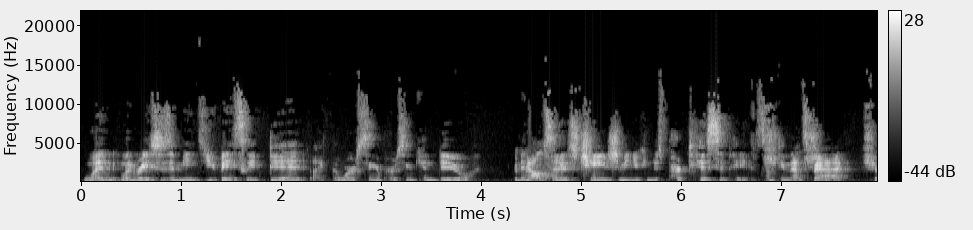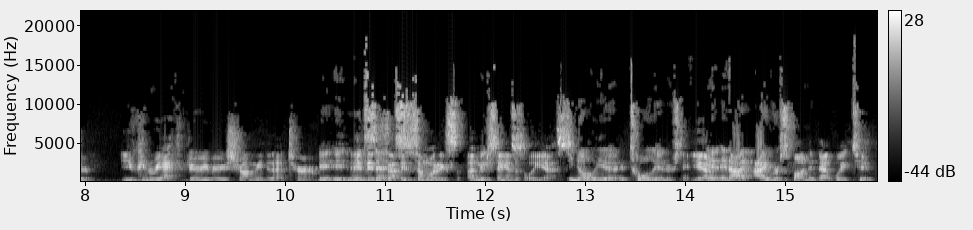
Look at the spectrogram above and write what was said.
when when racism means you basically did like the worst thing a person can do, and all of a sudden it's changed to mean you can just participate in something that's Sure. bad. Sure. You can react very very strongly to that term. It- it and makes it's, sense. it's somewhat ex- understandable. Yes. You know, yeah, totally understand. Yeah. and, and I, I responded that way too.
